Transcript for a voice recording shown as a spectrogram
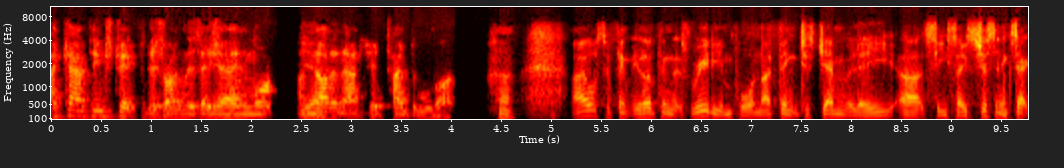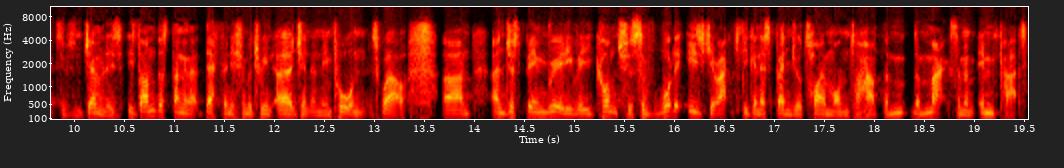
i can't think straight for this organization yeah. anymore i'm yeah. not an asset time to move on Huh. I also think the other thing that's really important, I think, just generally, uh, CISOs, just in executives in general, is, is understanding that definition between urgent and important as well. Um, and just being really, really conscious of what it is you're actually going to spend your time on to have the, the maximum impact.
